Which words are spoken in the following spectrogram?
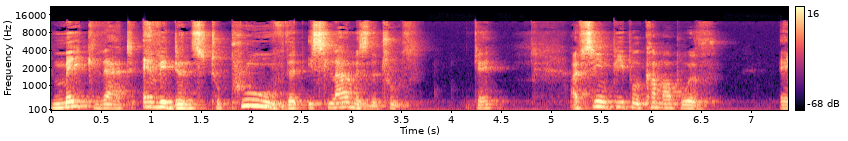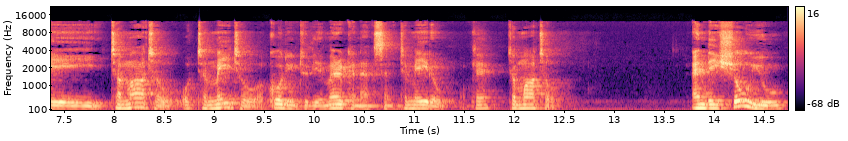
make that evidence to prove that Islam is the truth. Okay? I've seen people come up with a tomato or tomato, according to the American accent, tomato, okay? Tomato. And they show you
